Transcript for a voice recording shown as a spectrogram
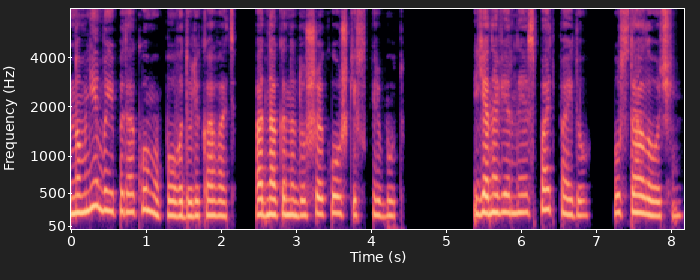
Но мне бы и по такому поводу ликовать, однако на душе кошки скребут. Я, наверное, спать пойду, устала очень.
